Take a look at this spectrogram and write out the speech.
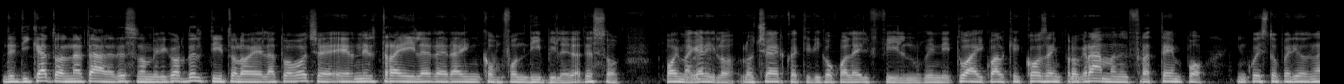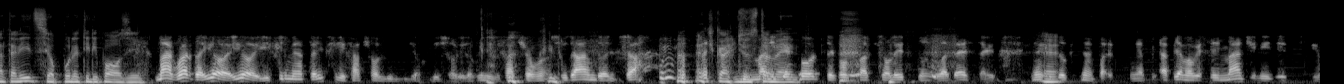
dedicato al Natale, adesso non mi ricordo il titolo e la tua voce nel trailer era inconfondibile, adesso poi magari lo, lo, cerco e ti dico qual è il film, quindi tu hai qualche cosa in programma nel frattempo in questo periodo natalizio oppure ti riposi? Ma guarda, io, io i film natalizi li faccio a luglio di solito, quindi li faccio sudando in sacco, ecco, in maniche corte col fazzoletto sulla testa. Eh. Abbiamo queste immagini di, di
